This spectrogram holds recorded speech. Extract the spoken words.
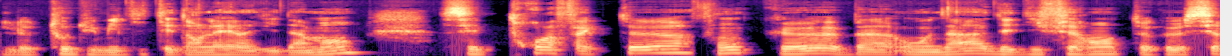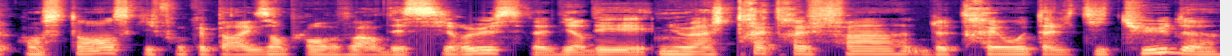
le taux d'humidité dans l'air évidemment. Ces trois facteurs font que ben, on a des différentes euh, circonstances qui font que par exemple on va avoir des cirrus, c'est-à-dire des nuages très très fins de très haute altitude,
